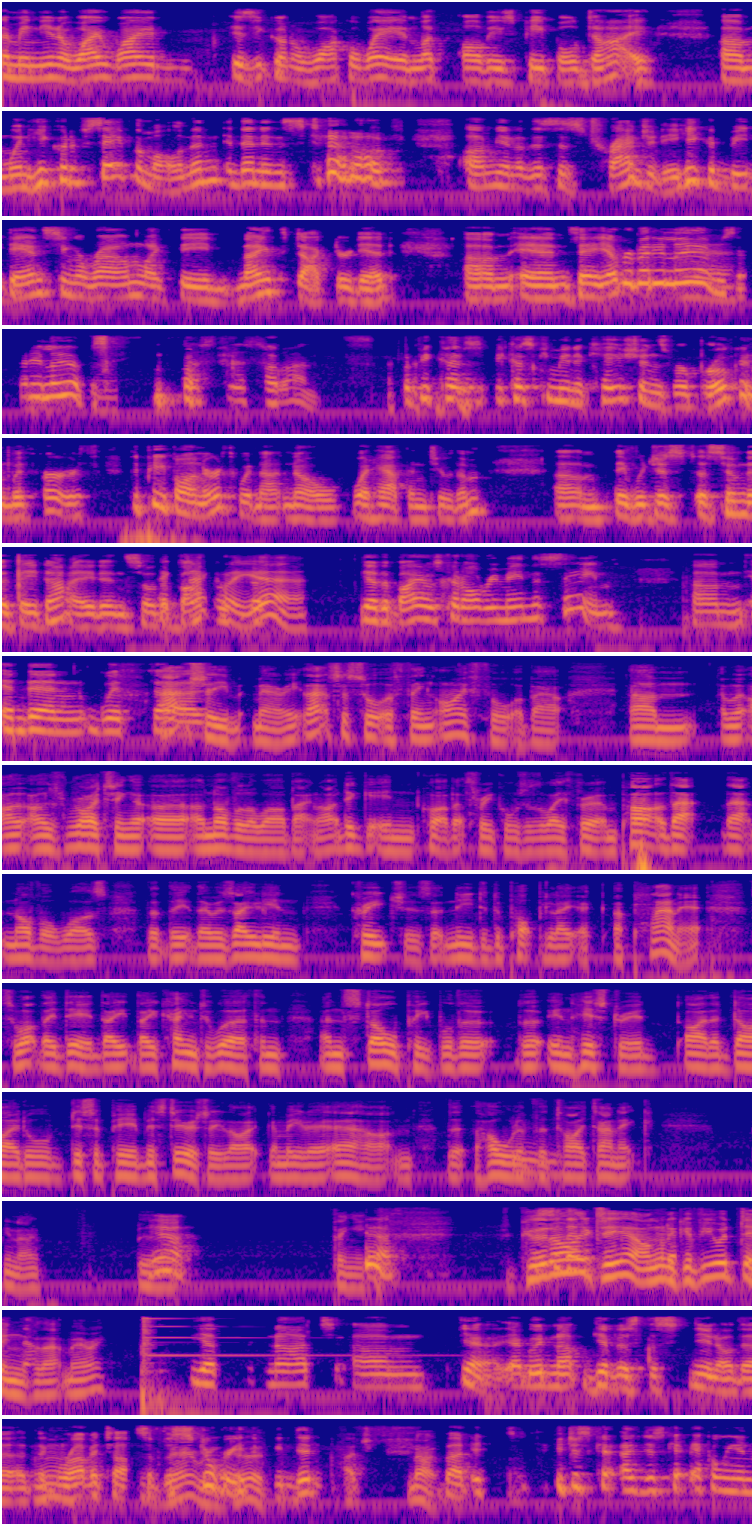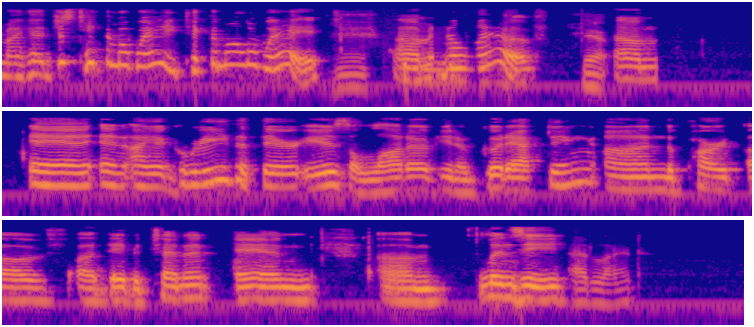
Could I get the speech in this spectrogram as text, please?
I mean, you know, why why is he going to walk away and let all these people die? Um, when he could have saved them all, and then and then instead of, um, you know, this is tragedy, he could be dancing around like the Ninth Doctor did, um, and say, "Everybody lives, Yeah. everybody lives." Just this Uh, once. But because because communications were broken with Earth, the people on Earth would not know what happened to them. Um, they would just assume that they died, and so the Exactly, bios, yeah. yeah, the bios could all remain the same. Um, and then with uh, Actually, Mary, that's the sort of thing I thought about. Um, I, I was writing a, a novel a while back, and I did get in quite about three quarters of the way through it. And part of that, that novel was that the, there was alien creatures that needed to populate a, a planet. So what they did, they, they came to Earth and, and stole people that, that in history had either died or disappeared mysteriously, like Amelia Earhart and the, the whole of the Titanic, you know, uh, yeah, thingy. yeah, Good So idea. I'm going to give you a ding for that, Mary. yeah, not um, yeah, it would not give us the you know the the Mm, gravitas of the very story good. that we did much. No. But it it just kept, I just kept echoing in my head, just take them away, take them all away, um, and they'll live. Yeah. Um, and and I agree that there is a lot of you know good acting on the part of uh, David Tennant and um, Lindsay, Adelaide.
